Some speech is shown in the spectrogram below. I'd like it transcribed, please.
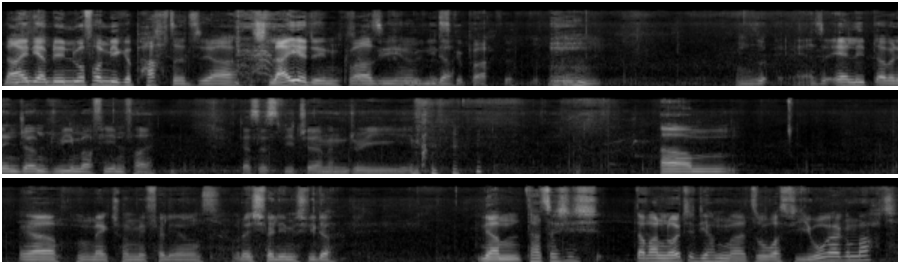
Nein, die haben den nur von mir gepachtet, ja. Ich leihe den quasi hin und wieder. gepachtet. Also, also er lebt aber den German Dream auf jeden Fall. Das ist wie German Dream. Ähm, ja, man merkt schon, wir verlieren uns. Oder ich verliere mich wieder. Wir haben tatsächlich, da waren Leute, die haben halt sowas wie Yoga gemacht.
